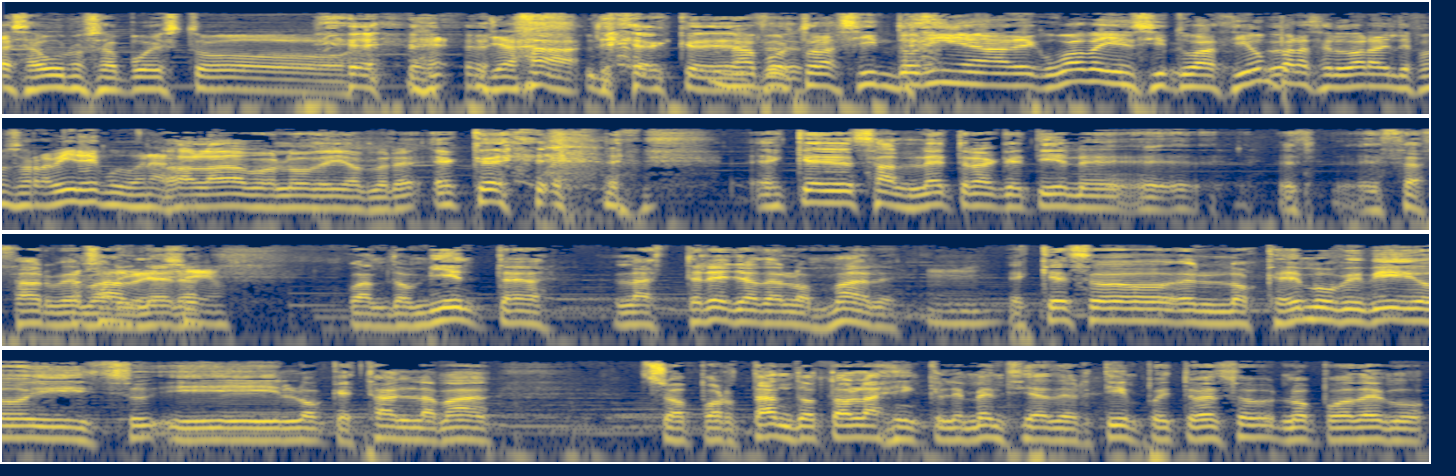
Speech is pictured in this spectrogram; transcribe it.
Ya Saúl nos ha puesto ya nos ha puesto la sintonía adecuada y en situación para saludar a Ildefonso Ramírez. Muy buenas. Hola, buenos días, hombre. Es que es que esas letras que tiene eh, esa zarbe marinera, cuando mienta la estrella de los mares, es que eso, los que hemos vivido y, y lo que está en la mar, soportando todas las inclemencias del tiempo y todo eso, no podemos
